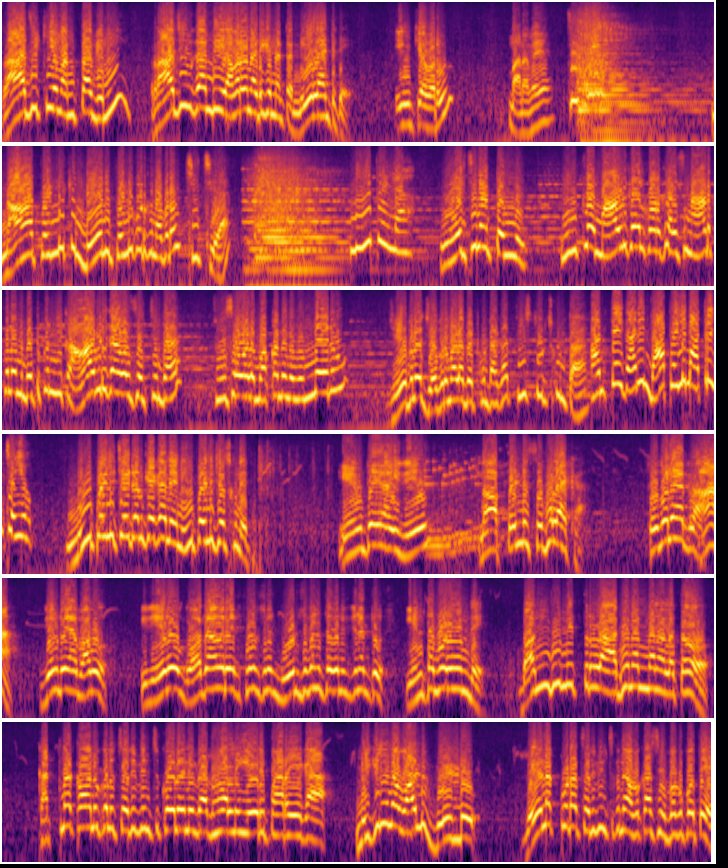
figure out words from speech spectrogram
రాజకీయం అంతా విని రాజీవ్ గాంధీ ఎవరని అడిగినట్ట నీలాంటిదే. ఇంకెవరు? మనమే. నా పెళ్ళికి నేను పెళ్ళి కొడుకు నవ్వడం చీచియా? నీ పిల్ల ఏడ్చినట్టుంది ఇంట్లో మామిడికాయలు కొరకాల్సిన ఆడపిల్లను పెట్టుకుని నీకు ఆవిడ కావాల్సి వచ్చిందా? చూసేవాళ్ళు మొక్క మీద ఉండలేరు జేబులో జబురుమేళ పెట్టుకుంటాగా తీసి తుడుచుకుంటా? అంతేగాని నా పెళ్ళి మాత్రం చెయ్యవు. నీ పెళ్ళి చేయడానికేగా నేను ఈ పెళ్ళి చేసుకునేది? ఏమిటయ్యా ఇది? నా పెళ్ళి శుభలేఖ. శుభలేఖ? దేవుడయ్యా బాబు? ఇదేదో గోదావరి ఎక్స్ప్రెస్ గూడ్చుకుని తగిలించినట్టు ఇంత పొడవు ఉంది బంధుమిత్రుల అభినందనలతో కట్న కానుకలు చదివించుకోలేని వెధవాల్ని ఏరి పారేయగా మిగిలిన వాళ్ళు వీళ్ళు. వీళ్ళకు కూడా చదివించుకునే అవకాశం ఇవ్వకపోతే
